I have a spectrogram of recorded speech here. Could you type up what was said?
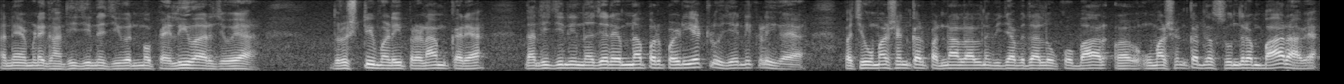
અને એમણે ગાંધીજીને જીવનમાં પહેલીવાર જોયા. દૃષ્ટિ મળી પ્રણામ કર્યા. ગાંધીજીની નજર એમના પર પડી એટલું જ એ નીકળી ગયા. પછી ઉમાશંકર પન્નાલાલને બીજા બધા લોકો બહાર ઉમાશંકરના સુંદરમ બહાર આવ્યા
